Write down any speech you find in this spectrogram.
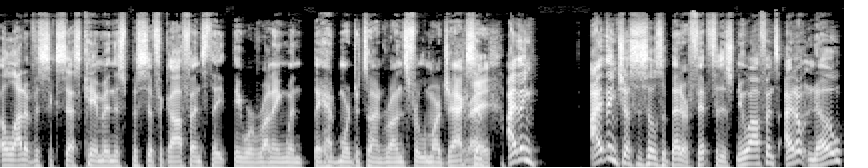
a lot of his success came in the specific offense they they were running when they had more designed runs for Lamar Jackson. Right. I think I think Justice Hill's a better fit for this new offense. I don't know.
